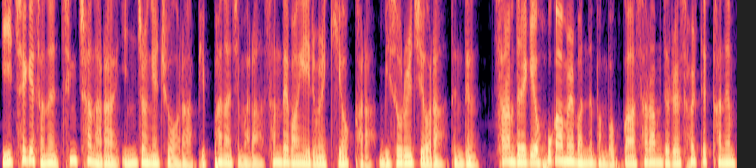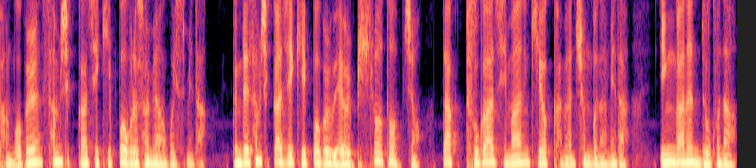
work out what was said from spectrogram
이 책에서는 칭찬하라, 인정해 주어라, 비판하지 마라, 상대방의 이름을 기억하라, 미소를 지어라 등등 사람들에게 호감을 받는 방법과 사람들을 설득하는 방법을 30가지 기법으로 설명하고 있습니다. 근데 30가지 기법을 외울 필요도 없죠. 딱 두 가지만 기억하면 충분합니다. 인간은 누구나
